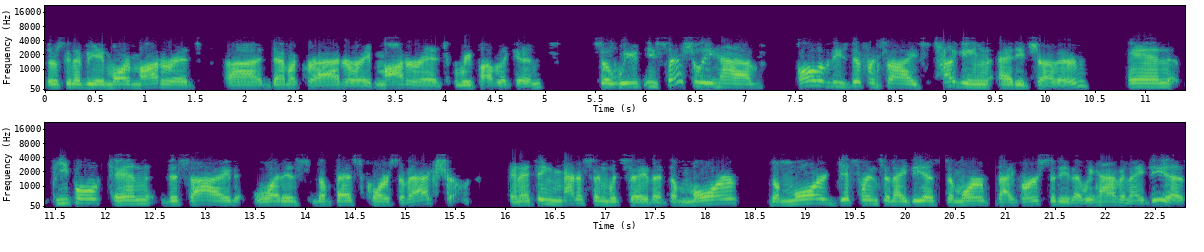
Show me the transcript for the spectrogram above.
there's going to be a more moderate uh, Democrat or a moderate Republican. So we essentially have all of these different sides tugging at each other, and people can decide what is the best course of action. And I think Madison would say that the more the more difference in ideas, the more diversity that we have in ideas,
